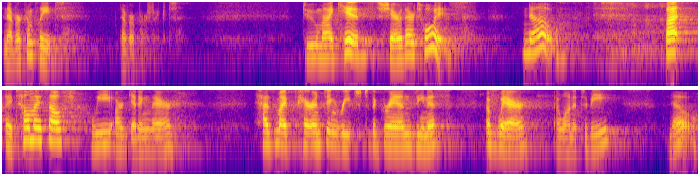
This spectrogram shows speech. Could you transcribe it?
never complete, never perfect. Do my kids share their toys? No. But I tell myself, we are getting there. Has my parenting reached the grand zenith of where I want it to be? No.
